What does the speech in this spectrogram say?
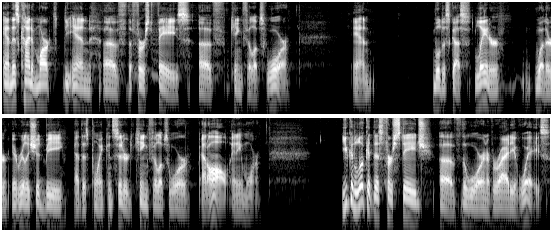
And this kind of marked the end of the first phase of King Philip's War. And we'll discuss later whether it really should be, at this point, considered King Philip's War at all anymore. You can look at this first stage of the war in a variety of ways.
